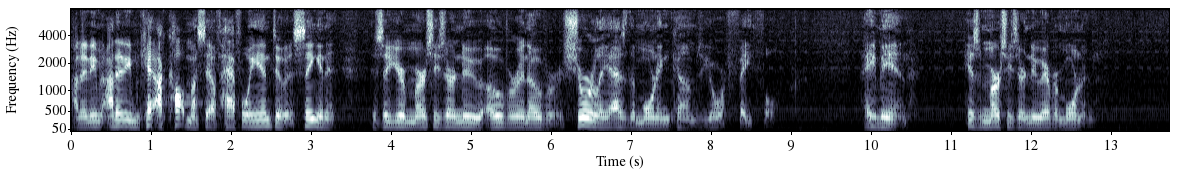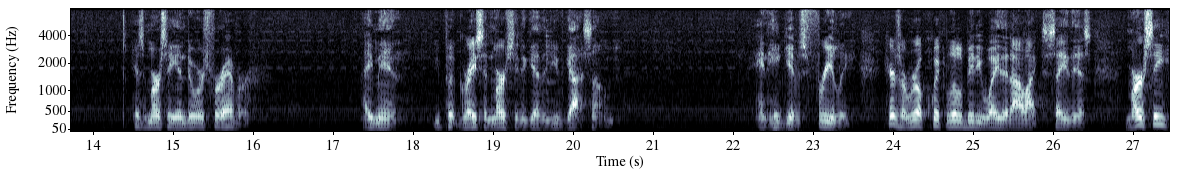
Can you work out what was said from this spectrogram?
I didn't even I didn't even I caught myself halfway into it singing it. To say your mercies are new over and over. Surely as the morning comes, you're faithful. Amen. His mercies are new every morning. His mercy endures forever. Amen. You put grace and mercy together, you've got something. And He gives freely. here's a real quick little bitty way that I like to say this mercy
